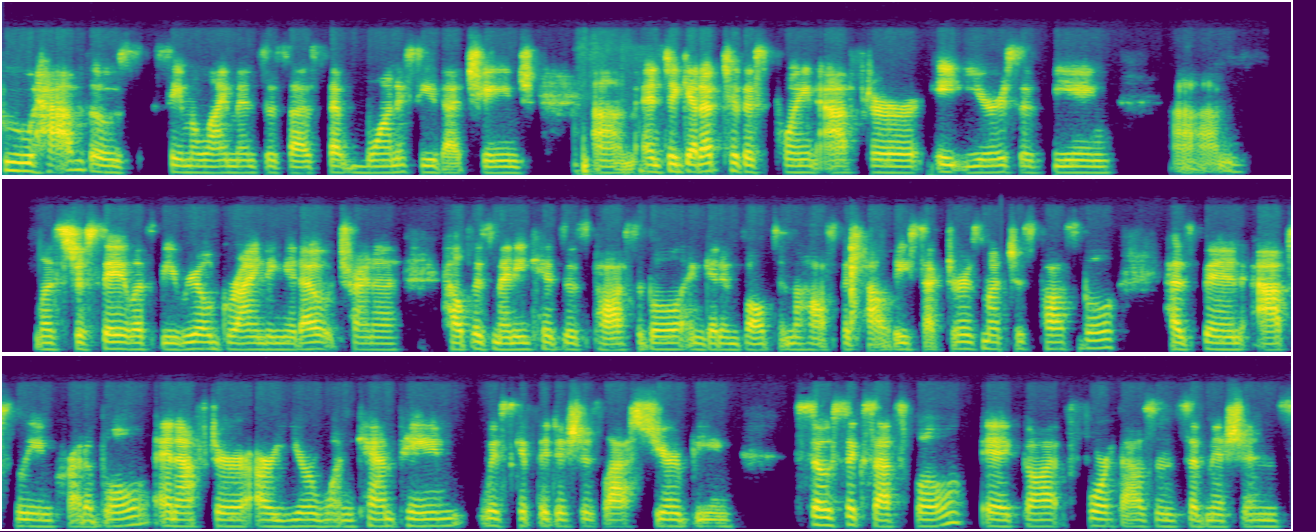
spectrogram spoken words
who have those same alignments as us that want to see that change, um, and to get up to this point after eight years of being um, let's just say, let's be real, grinding it out, trying to help as many kids as possible and get involved in the hospitality sector as much as possible has been absolutely incredible. And after our year one campaign with Skip the Dishes last year being so successful, it got 4,000 submissions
